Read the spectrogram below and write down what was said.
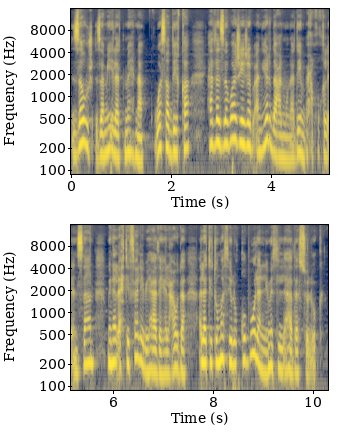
زوج زميلة مهنة وصديقة. هذا الزواج يجب أن يردع المنادين بحقوق الإنسان من الاحتفال بهذه العودة التي تمثل قبولا لمثل هذا السلوك.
